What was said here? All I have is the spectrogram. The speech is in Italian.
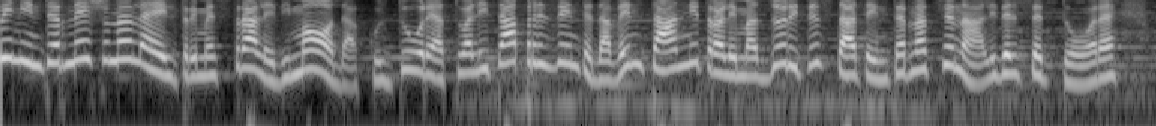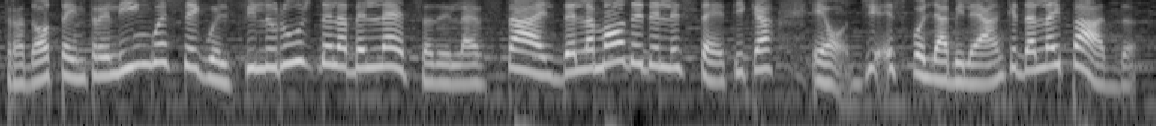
Queen International è il trimestrale di moda, cultura e attualità presente da vent'anni tra le maggiori testate internazionali del settore. Tradotta in tre lingue, segue il fil rouge della bellezza, dell'hairstyle, della moda e dell'estetica e oggi è sfogliabile anche dall'iPad.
